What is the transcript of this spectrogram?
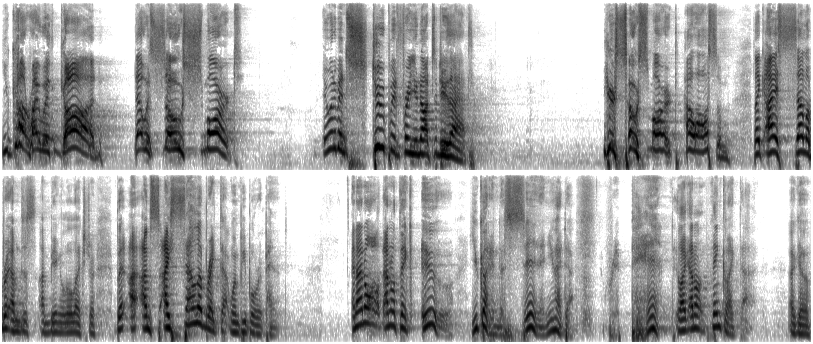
You got right with God. That was so smart. It would have been stupid for you not to do that. You're so smart. How awesome. Like I celebrate, I'm just, I'm being a little extra, but I, I'm, I celebrate that when people repent. And I don't, I don't think, ew, you got into sin and you had to repent. Like I don't think like that. I go,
